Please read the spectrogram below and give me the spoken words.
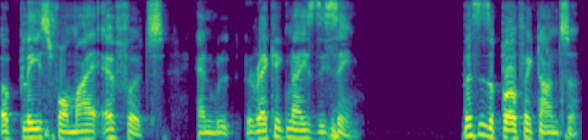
a place for my efforts and will recognize the same. This is a perfect answer.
